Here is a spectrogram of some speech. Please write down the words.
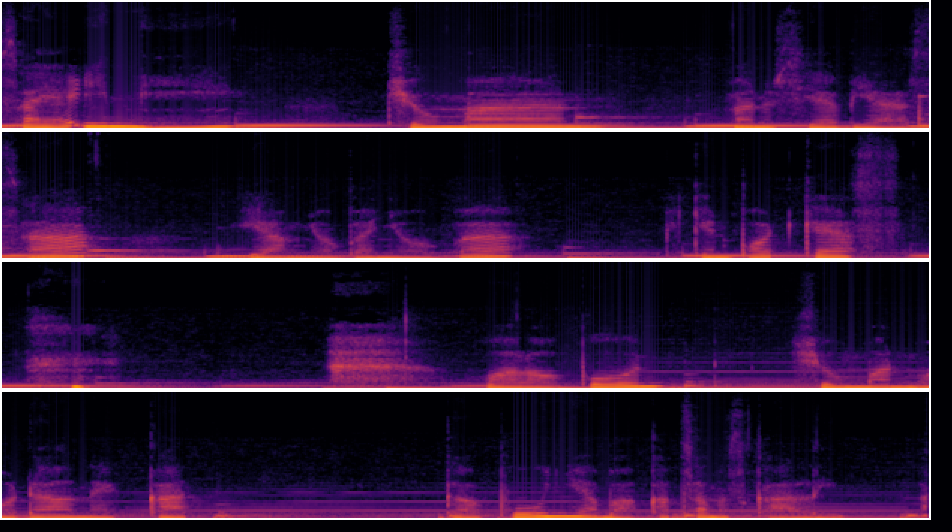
Saya ini cuman manusia biasa yang nyoba-nyoba bikin podcast. Walaupun cuman modal nekat, gak punya bakat sama sekali.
